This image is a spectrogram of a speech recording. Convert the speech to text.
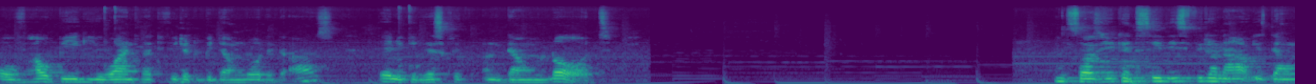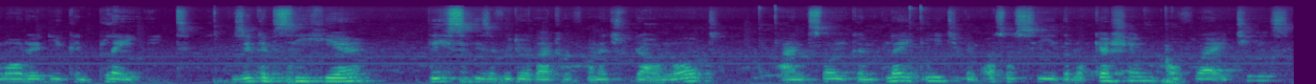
of how big you want that video to be downloaded as. Then you can just click on download. And so as you can see this video now is downloaded. You can play it. As you can see here this is a video that we've managed to download and so you can play it. You can also see the location of where it is.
